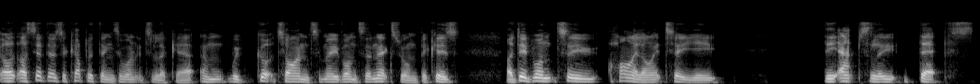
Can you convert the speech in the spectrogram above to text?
I, I said there's a couple of things I wanted to look at, and we've got time to move on to the next one because I did want to highlight to you the absolute depths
